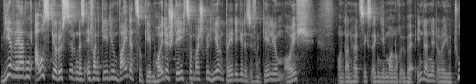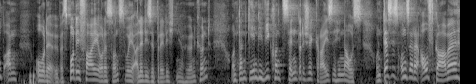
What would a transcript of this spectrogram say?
wir werden ausgerüstet, um das Evangelium weiterzugeben. Heute stehe ich zum Beispiel hier und predige das Evangelium euch und dann hört sich irgendjemand noch über Internet oder YouTube an oder über Spotify oder sonst, wo ihr alle diese Predigten ja hören könnt. Und dann gehen die wie konzentrische Kreise hinaus. Und das ist unsere Aufgabe,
